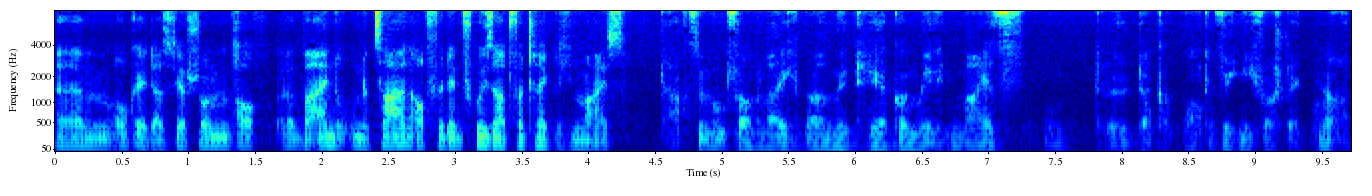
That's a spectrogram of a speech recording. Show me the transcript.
Ähm, okay, das ist ja schon auch äh, beeindruckende Zahlen, auch für den frühsaatverträglichen Mais. Absolut vergleichbar mit herkömmlichen Mais und äh, da braucht es sich nicht verstecken. Ja.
